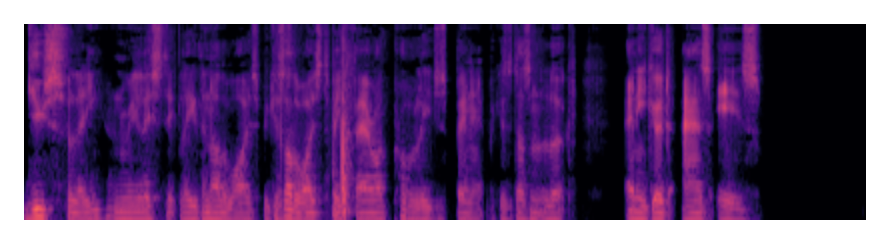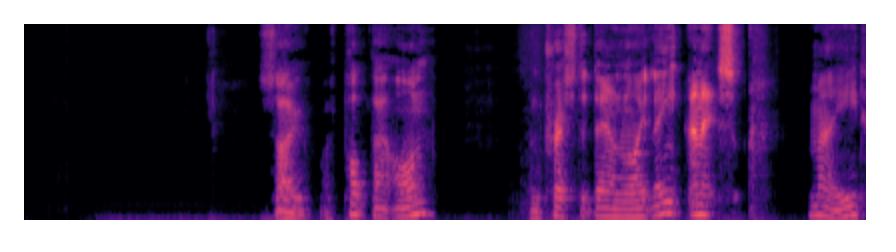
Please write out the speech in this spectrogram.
usefully and realistically than otherwise because otherwise to be fair I'd probably just bin it because it doesn't look any good as is. So I've popped that on and pressed it down lightly and it's made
